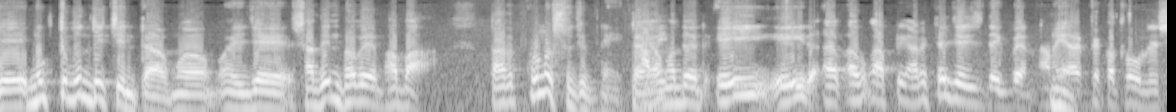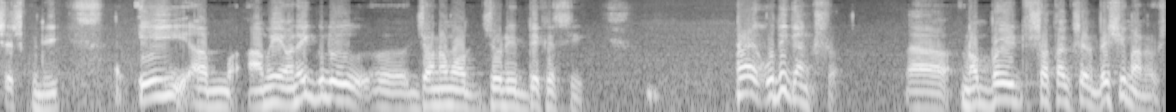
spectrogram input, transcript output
যে মুক্তবুদ্ধির চিন্তা এই যে স্বাধীনভাবে ভাবা তার কোনো সুযোগ নেই। তাই আমাদের এই এই আপনি আরেকটা জিনিস দেখবেন আমি আরেকটা কথা বলে শেষ করি। এই আম, অনেকগুলো জনমত জরিপ দেখেছি। প্রায় অধিকাংশ নব্বই শতাংশের বেশি মানুষ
